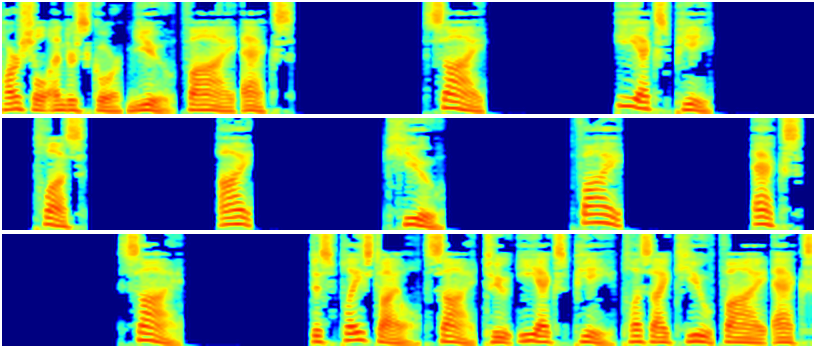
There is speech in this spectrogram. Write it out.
partial underscore mu phi x psi exp plus i q phi x psi display style psi to exp plus iq phi x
